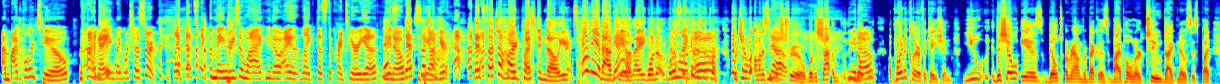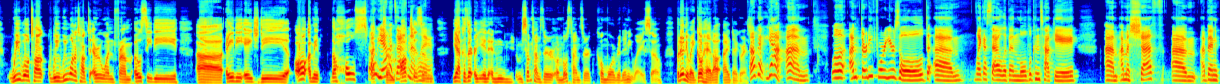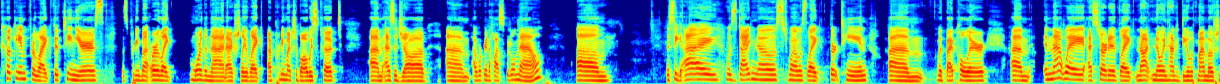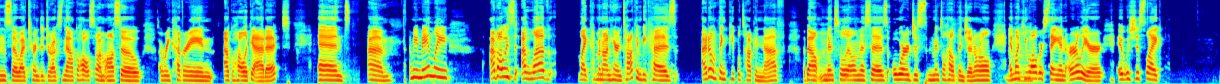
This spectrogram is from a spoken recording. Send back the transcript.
What I'm bipolar two. I had to Okay. think like where should I start? Like that's like the main reason why, you know, I like that's the criteria, you know, that's to such be a here. That's such a hard question, though. You know, tell me about Yeah. you. Like, Well, no, well, that's like, not really the. uh, que- but you know what? Honestly, that's true. But the shot, you, You know, know? a point of clarification. You, the show is built around Rebecca's bipolar two diagnosis, but we will talk. We we want to talk to everyone from OCD, uh, ADHD, all. I mean, the whole spectrum. Oh, yeah, definitely. Autism. Yeah, because they're and, and sometimes they're or most times they're comorbid anyway. So, but anyway, go ahead. I'll, I digress. Okay, yeah. Um, well, I'm 34 years old. Um, like I said, I live in Louisville, Kentucky. Um, I'm a chef. Um, I've been cooking for like 15 years. That's pretty much, or like more than that, actually. Like I pretty much have always cooked um, as a job. Um, I work at a hospital now. Um, let's see. I was diagnosed when I was like 13 um, with bipolar. Um, in that way, I started like not knowing how to deal with my emotions. So I turned to drugs and alcohol. So I'm also a recovering alcoholic addict. And um, I mean, mainly, I've always, I love like coming on here and talking because I don't think people talk enough about Mhm. mental illnesses or just mental health in general. And like you all were saying earlier, it was just like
